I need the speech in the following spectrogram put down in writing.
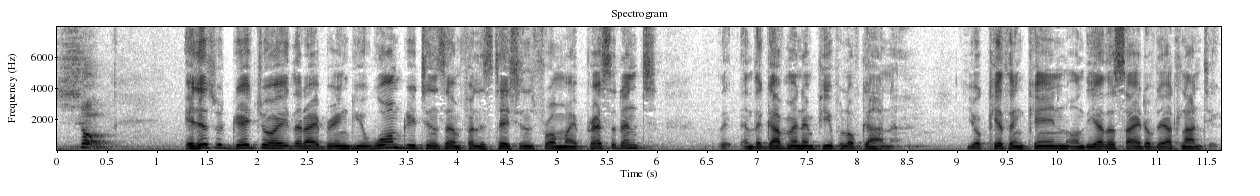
Sure. It is with great joy that I bring you warm greetings and felicitations from my president and the government and people of Ghana, your kith and kin on the other side of the Atlantic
